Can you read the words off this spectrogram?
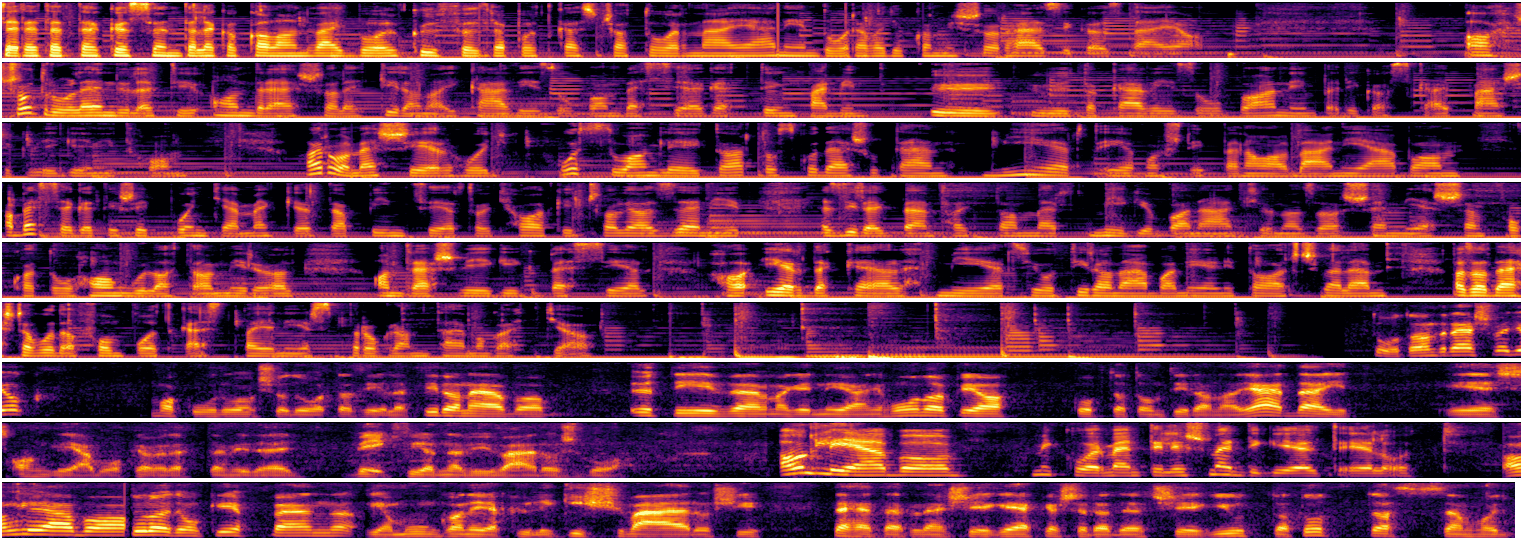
Szeretettel köszöntelek a Kalandvágyból külföldre podcast csatornáján, én Dóra vagyok a műsor házigazdája. A sodró lendületű Andrással egy tiranai kávézóban beszélgettünk, mármint ő ült a kávézóban, én pedig a Skype másik végén itthon. Arról mesél, hogy hosszú angliai tartózkodás után miért él most éppen Albániában. A beszélgetés egy pontján megkérte a pincért, hogy halkítsa le a zenét, ez direkt bent hagytam, mert még jobban átjön az a semmies sem fogható hangulat, amiről András végig beszél. Ha érdekel, miért jó Tiranában élni, tarts velem. Az adást a Vodafone Podcast Pioneers program támogatja. Tóth András vagyok, Makóról sodort az élet Tiranába. Öt évvel, meg egy néhány hónapja koptatom Tirana járdáit, és Angliából keveredtem ide egy Wakefield nevű városból. Angliába mikor mentél, és meddig éltél ott? Angliába tulajdonképpen a munkanélküli kisvárosi tehetetlenség, elkeseredettség juttatott. Azt hiszem, hogy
